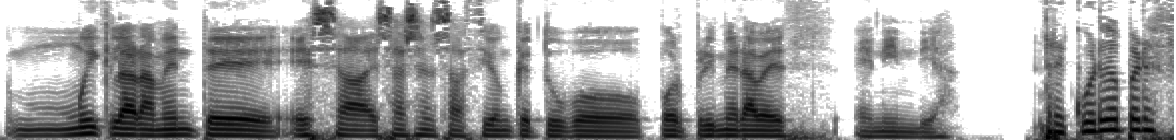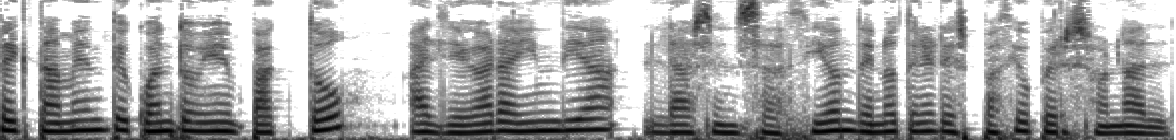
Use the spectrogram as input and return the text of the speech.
muy claramente esa, esa sensación que tuvo por primera vez en India. Recuerdo perfectamente cuánto me impactó al llegar a India la sensación de no tener espacio personal.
